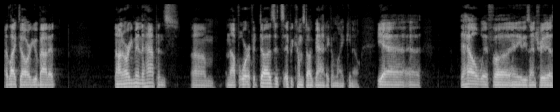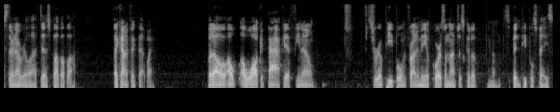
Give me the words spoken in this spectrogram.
I'd like to argue about it. Not an argument that happens um, enough, or if it does, it's it becomes dogmatic and like you know, yeah, uh, the hell with uh, any of these entries, they're not real leftists, blah blah blah. I kind of think that way, but I'll I'll I'll walk it back if you know it's real people in front of me. Of course, I'm not just gonna you know spit in people's face.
